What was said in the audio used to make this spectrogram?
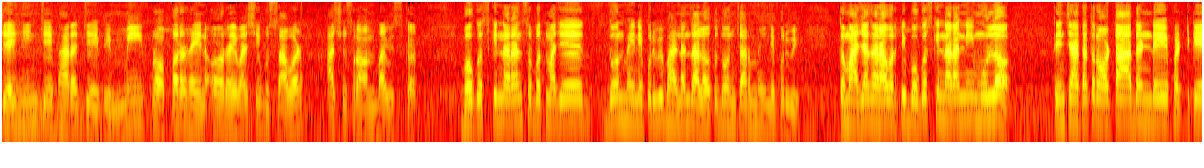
जय हिंद जय भारत जय भीम. मी प्रॉपर रहिन रहिवासी भुसावळ आशुष रावण बावीसकर. बोगस किन्नारांसोबत माझे दोन महिनेपूर्वी भांडण झालं होतं दोन चार महिनेपूर्वी. तर माझ्या घरावरती बोगस किन्नारांनी मुलं त्यांच्या हातात रोटा दंडे फटके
